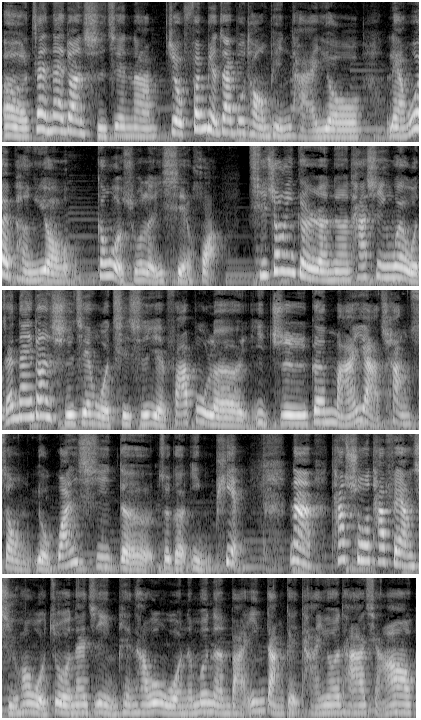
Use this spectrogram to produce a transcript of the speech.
呃，在那段时间呢，就分别在不同平台有两位朋友跟我说了一些话。其中一个人呢，他是因为我在那一段时间，我其实也发布了一支跟玛雅唱诵有关系的这个影片。那他说他非常喜欢我做的那支影片，他问我能不能把音档给他，因为他想要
